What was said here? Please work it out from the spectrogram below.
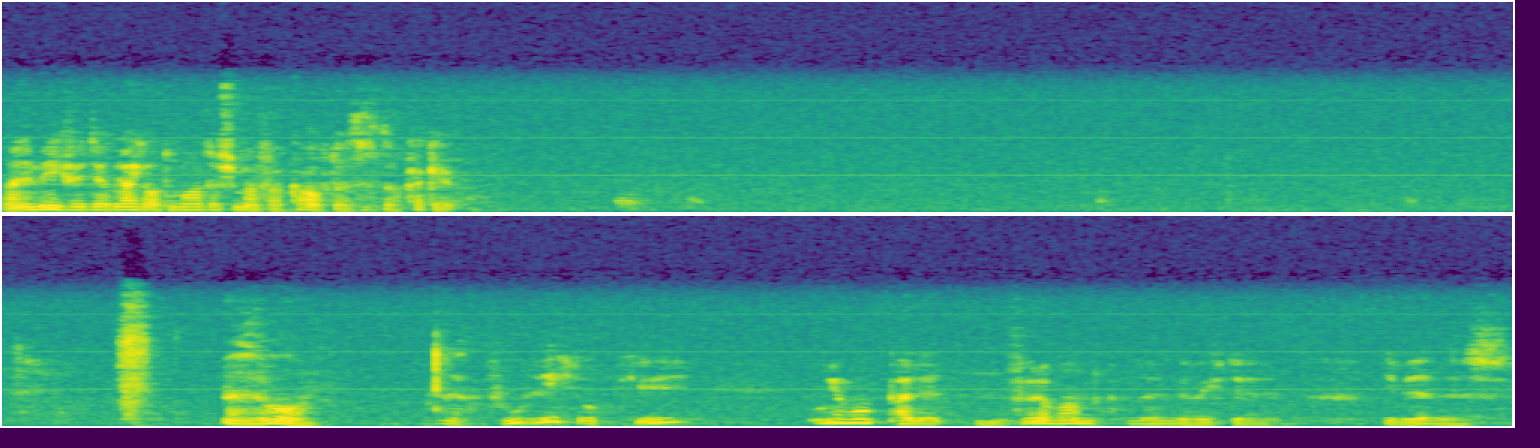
Meine Milch wird ja gleich automatisch immer verkauft, das ist doch kacke. So. Flutlicht, okay. Unimog Paletten, Förderband, Gewichte, die Basis.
